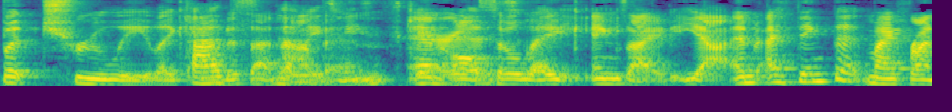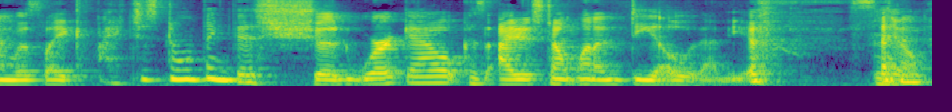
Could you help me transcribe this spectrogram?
but truly, like, how does that that happen? makes me scared and also and like anxiety. Yeah, and I think that my friend was like, I just don't think this should work out because I just don't want to deal with any of this. No. And,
